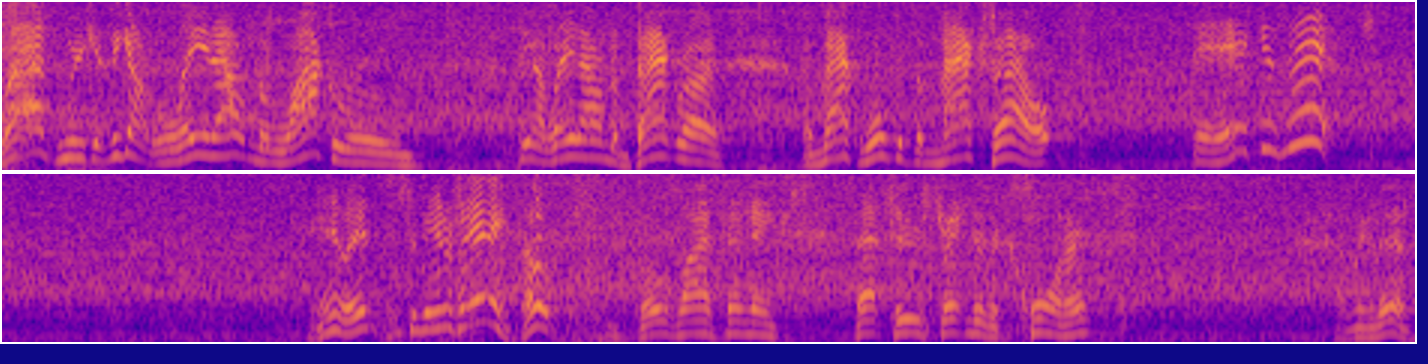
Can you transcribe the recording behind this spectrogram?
last week as he got laid out in the locker room. He got laid out in the back uh, line. And Max Wolf is a max out. The heck is this? Anyway, this should be entertaining. Oh, clothesline sending Fatu straight into the corner. Look at this.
